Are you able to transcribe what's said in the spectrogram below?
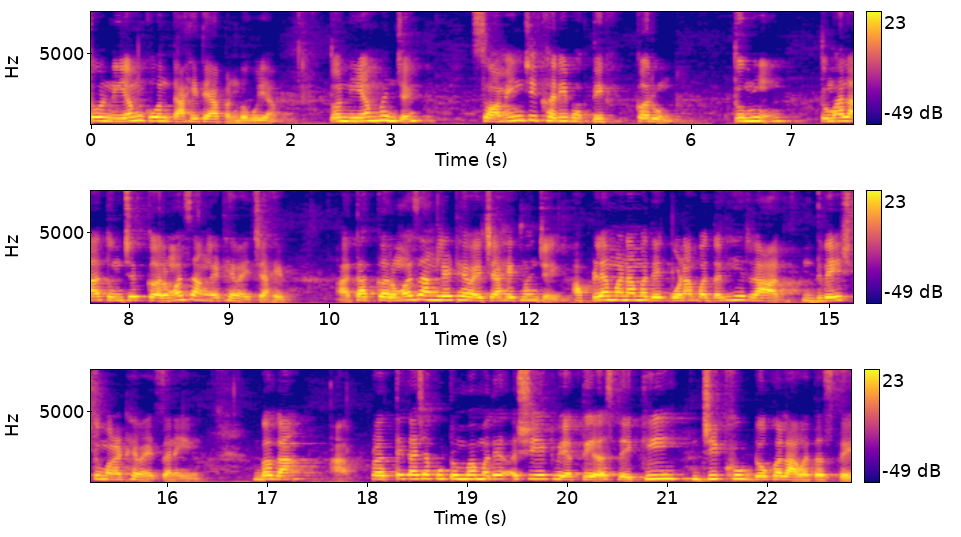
तो नियम कोणता आहे ते आपण बघूया. तो नियम म्हणजे स्वामींची खरी भक्ती करून तुम्ही तुम्हाला तुमचे कर्म चांगले ठेवायचे आहेत. आता कर्म चांगले ठेवायचे आहेत म्हणजे आपल्या मनामध्ये कोणाबद्दलही राग द्वेष तुम्हाला ठेवायचा नाही बघा प्रत्येकाच्या कुटुंबामध्ये अशी एक व्यक्ती असते की जी खूप डोकं लावत असते.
